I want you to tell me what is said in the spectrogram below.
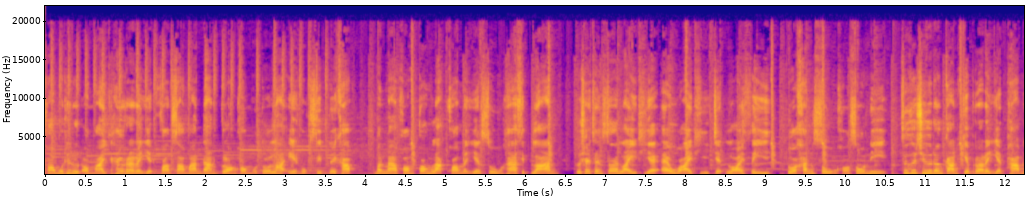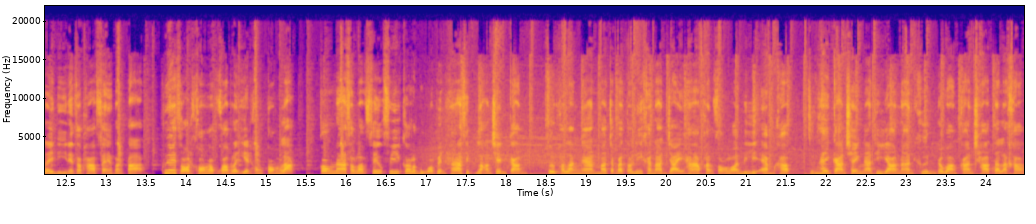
ข้อมูลที่หลุดออกมายังให้รายละเอียดความสามารถด้านกล้องของ Motorola Edge 60 ด้วยครับมันมาพร้อมกล้องหลักความละเอียดสูง 50 ล้าน โดยใช้เซนเซอร์ไลเทีย LYT 700C ตัวขั้นสูงของ Sony ซึ่งคือชื่อเรื่องการเก็บรายละเอียดภาพได้ดีในสภาพแสงต่างๆ เพื่อให้สอดคล้องกับความละเอียดของกล้องหลัก กล้องหน้าสำหรับเซลฟี่ก็ระบุว่าเป็น 50 ล้านเช่นกันส่วนพลังงานมาจากแบตเตอรี่ขนาดใหญ่ 5,200 มิลลิแอมครับ ซึ่งให้การใช้งานที่ยาวนานขึ้นระหว่างการชาร์จแต่ละครั้ง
